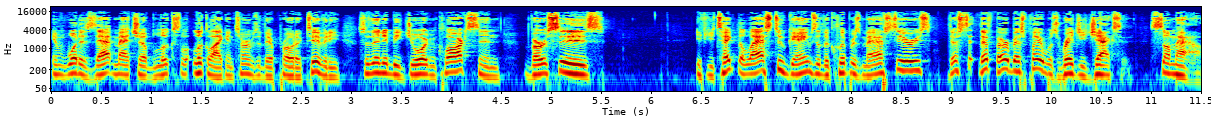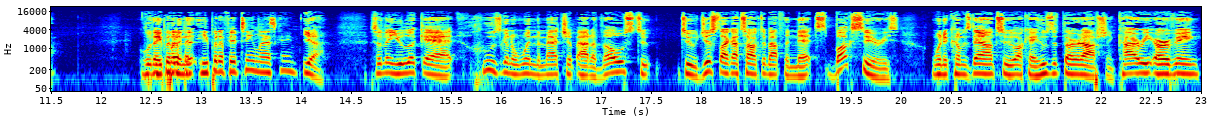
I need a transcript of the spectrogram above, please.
and what does that matchup looks look like in terms of their productivity? So then it'd be Jordan Clarkson versus if you take the last two games of the Clippers Mavs series, their their third best player was Reggie Jackson somehow, who they He put, put, in up, the he put up 15 last game. yeah. So then you look at who's going to win the matchup out of those two. Two, just like I talked about the Nets Bucks series, when it comes down to okay, who's the third option? Kyrie Irving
